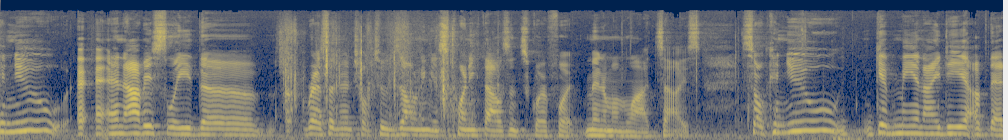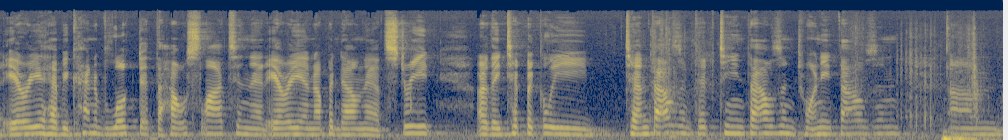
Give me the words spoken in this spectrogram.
can you, and obviously the residential two zoning is 20,000 square foot minimum lot size. So can you give me an idea of that area? Have you kind of looked at the house lots in that area and up and down that street? Are they typically 10,000, 15,000, 20,000? Um,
